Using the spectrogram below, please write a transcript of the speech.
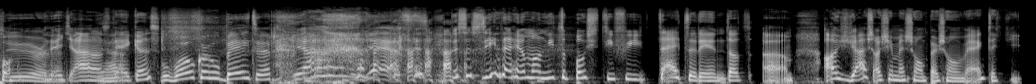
een beetje aanstekens. Ja. Hoe woker, hoe beter. Ja, yes. dus ze zien er helemaal niet de positiviteit erin. Dat um, als, juist als je met zo'n persoon werkt, dat je,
